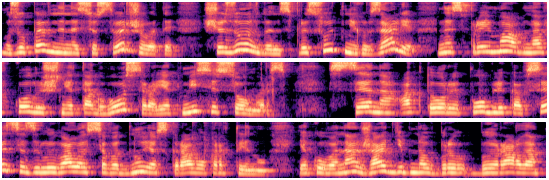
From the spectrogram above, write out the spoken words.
з упевненістю стверджувати, що жоден з присутніх в залі не сприймав навколишнє так гостро, як місіс Сомерс. Сцена, актори, публіка все це заливалося в одну яскраву картину, яку вона жадібно вбирала,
